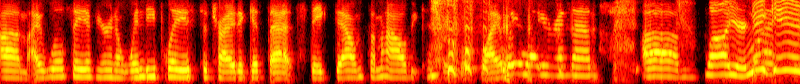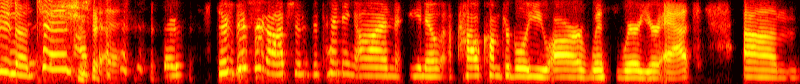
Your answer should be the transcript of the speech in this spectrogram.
um, I will say if you're in a windy place to try to get that stake down somehow because they will fly away while you're in them. Um, While you're naked in a tent. there's, there's different options depending on you know how comfortable you are with where you're at. Um,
